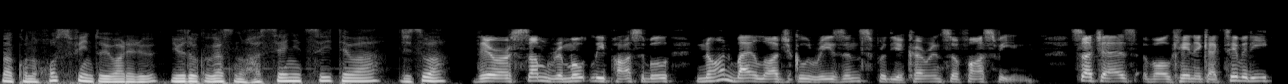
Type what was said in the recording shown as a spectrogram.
まあこのホスフィンと言われる有毒ガスの発生については実は There are some remotely possible non-biological reasons for the occurrence of phosphine, such as volcanic activity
